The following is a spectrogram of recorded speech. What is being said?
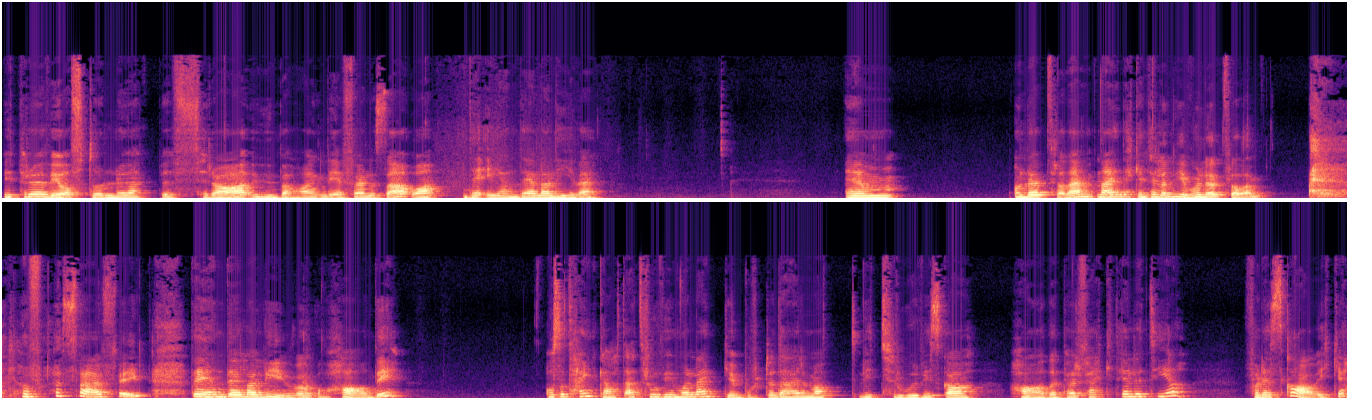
vi prøver jo ofte å løpe fra ubehagelige følelser, og det er en del av livet. Um, å løpe fra dem Nei, det er ikke en del av livet å løpe fra dem. Nå sa jeg feil. Det er en del av livet å ha de. Og så tenker jeg at jeg tror vi må legge bort det der med at vi tror vi skal ha det perfekt hele tida. For det skal vi ikke.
